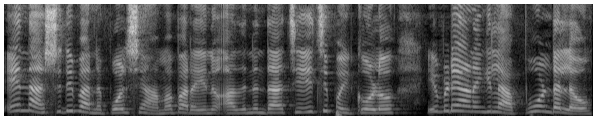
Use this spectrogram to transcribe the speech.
എന്ന് അശ്വതി പറഞ്ഞപ്പോൾ ശ്യാമ പറയുന്നു അതിനെന്താ ചേച്ചി പൊയ്ക്കോളൂ. ഇവിടെയാണെങ്കിൽ അപ്പു ഉണ്ടല്ലോ.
